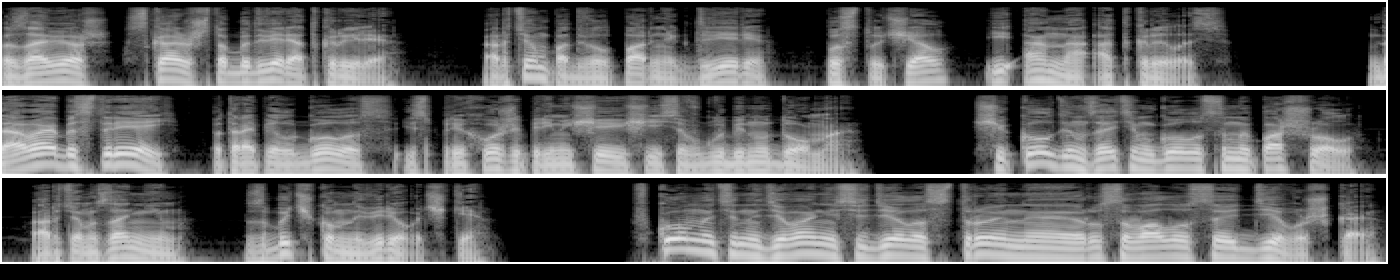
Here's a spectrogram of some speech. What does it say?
«Позовешь, скажешь, чтобы дверь открыли». Артем подвел парня к двери, постучал, и она открылась. «Давай быстрей!» — поторопил голос из прихожей, перемещающийся в глубину дома. Щеколдин за этим голосом и пошел, Артем за ним, с бычком на веревочке. В комнате на диване сидела стройная русоволосая девушка,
